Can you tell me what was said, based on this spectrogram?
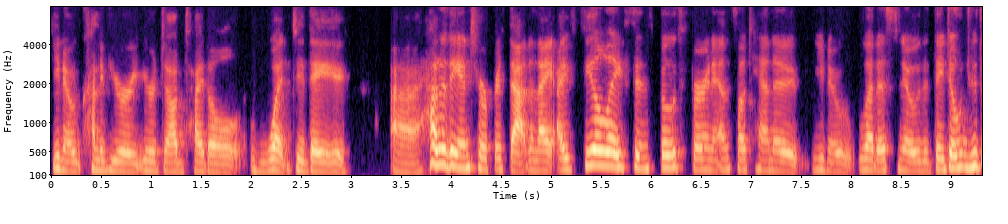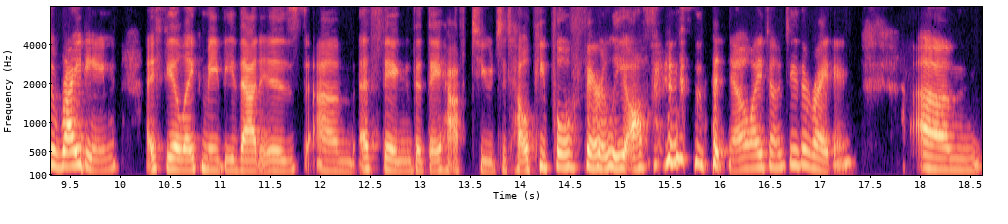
you know, kind of your your job title, what do they uh, how do they interpret that? And I, I, feel like since both Fern and Sultana, you know, let us know that they don't do the writing, I feel like maybe that is um, a thing that they have to to tell people fairly often that no, I don't do the writing. Um,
